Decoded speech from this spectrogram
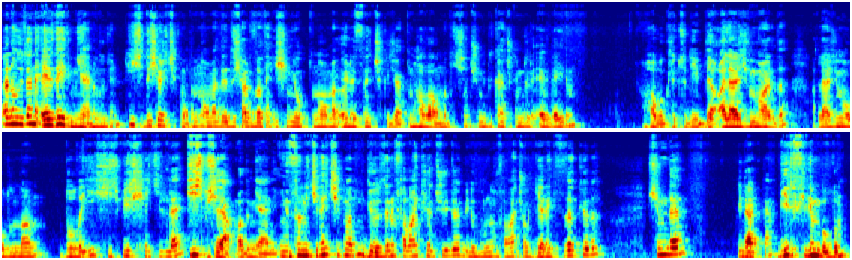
Ben o yüzden evdeydim yani bugün. Hiç dışarı çıkmadım. Normalde dışarıda zaten işim yoktu. Normal öylesine çıkacaktım hava almak için. Çünkü birkaç gündür evdeydim. Hava kötü diye bir de alerjim vardı. Alerjim olduğundan dolayı hiçbir şekilde hiçbir şey yapmadım yani. İnsanın içine çıkmadım. Gözlerim falan kötüydü. Bir de burnum falan çok gereksiz akıyordu. Şimdi bir dakika. Bir film buldum.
